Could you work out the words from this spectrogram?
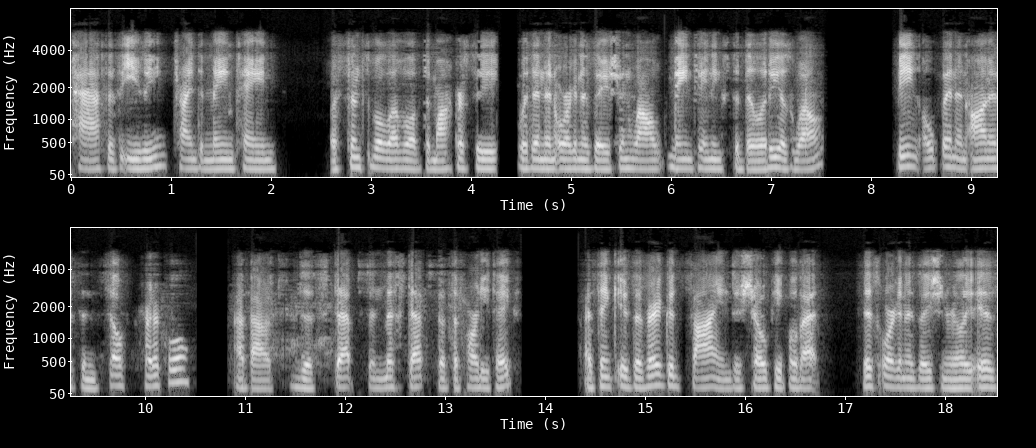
path is easy, trying to maintain a sensible level of democracy within an organization while maintaining stability as well. Being open and honest and self-critical about the steps and missteps that the party takes, I think is a very good sign to show people that this organization really is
